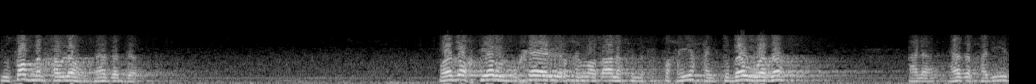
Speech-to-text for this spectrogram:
يصاب من حوله هذا الداء. وهذا اختيار البخاري رحمه الله تعالى في الصحيح حيث بوب على هذا الحديث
